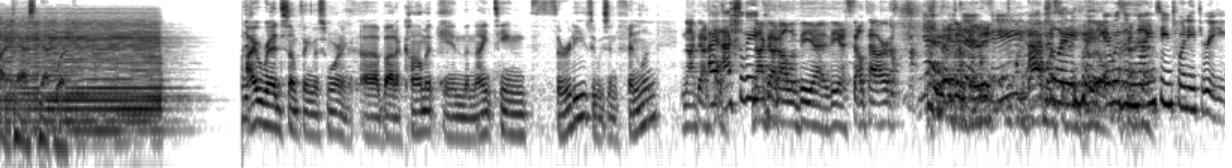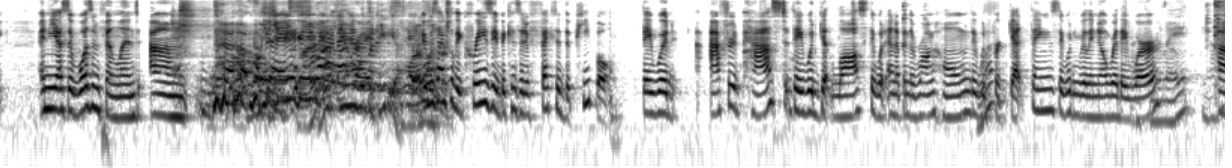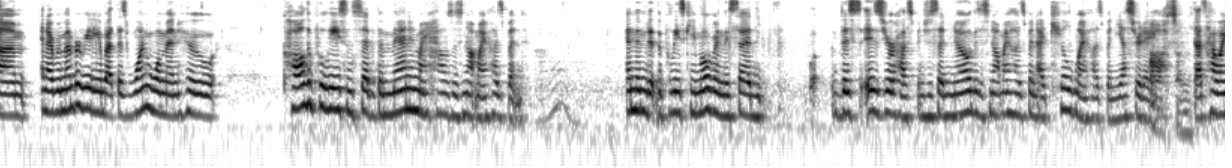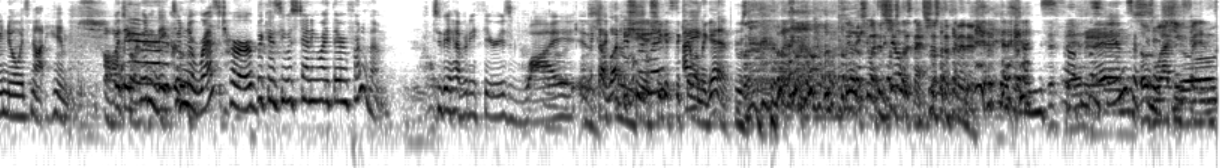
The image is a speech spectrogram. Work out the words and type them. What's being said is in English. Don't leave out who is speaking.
Speaker 1: Podcast Network.
Speaker 2: I read something this morning uh, about a comet in the 1930s. It was in Finland.
Speaker 3: Knocked out.
Speaker 4: I
Speaker 3: all,
Speaker 4: actually-
Speaker 3: knocked out all of the uh, the uh, cell towers.
Speaker 4: Yes, it did. Actually, it was in 1923. And yes, it was in Finland. Um, it was actually crazy because it affected the people. They would, after it passed, they would get lost. They would end up in the wrong home. They would forget things. They wouldn't really know where they were.
Speaker 5: Relate? Yeah.
Speaker 4: Um, and I remember reading about this one woman who called the police and said that the man in my house is not my husband. Oh. And then the, the police came over and they said, "This is your husband." She said, "No, this is not my husband. I killed my husband yesterday.
Speaker 3: Awesome.
Speaker 4: That's how I know it's not him." But they couldn't. They couldn't arrest her because he was standing right there in front of them.
Speaker 6: Do they have any theories of why? It's
Speaker 3: How lucky she is, she gets to kill him
Speaker 4: I-
Speaker 3: again. Clearly, she wants to kill this man.
Speaker 7: It's just the Finnish.
Speaker 3: Those wacky
Speaker 8: Finns.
